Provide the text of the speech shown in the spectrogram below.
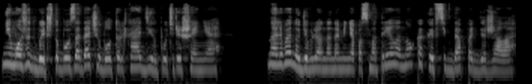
Не может быть, чтобы у задачи был только один путь решения. Нальвен удивленно на меня посмотрела, но, как и всегда, поддержала.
